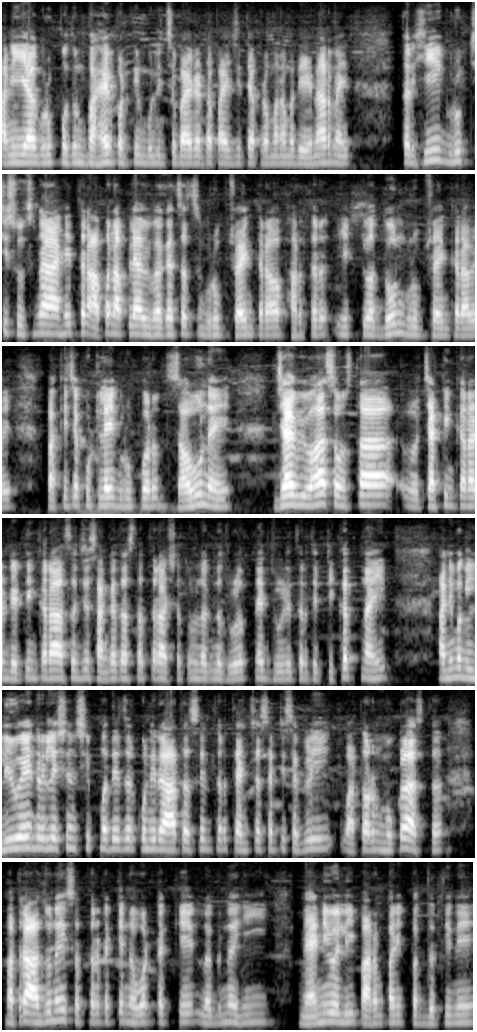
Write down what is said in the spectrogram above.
आणि या ग्रुपमधून बाहेर पडतील मुलींचे बायोडाटा पाहिजे त्या प्रमाणामध्ये येणार नाहीत. तर ही ग्रुपची सूचना आहे तर आपण आपल्या विभागाचाच ग्रुप जॉईन करावा. फार तर एक किंवा दोन ग्रुप जॉईन करावे. बाकीच्या कुठल्याही ग्रुपवर जाऊ नये. ज्या विवाह संस्था चॅटिंग करा डेटिंग करा असं जे सांगत असतात तर अशातून लग्न जुळत नाहीत जुळले तर ते टिकत नाहीत. आणि मग लिव्ह इन रिलेशनशिपमध्ये जर कोणी राहत असेल तर त्यांच्यासाठी सगळी वातावरण मोकळं असतं. मात्र अजूनही सत्तर टक्के नव्वद टक्के लग्न ही मॅन्युअली पारंपरिक पद्धतीने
